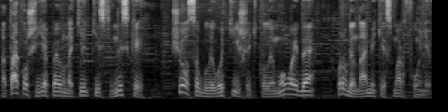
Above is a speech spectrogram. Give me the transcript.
а також є певна кількість низьких, що особливо тішить, коли мова йде про динаміки смартфонів.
